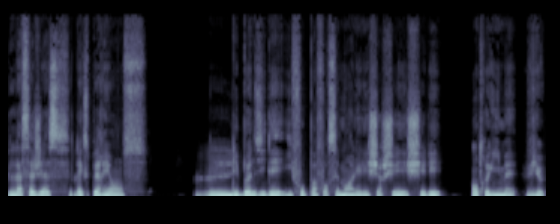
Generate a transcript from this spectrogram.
la sagesse, l'expérience, les bonnes idées, il faut pas forcément aller les chercher chez les entre guillemets vieux.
